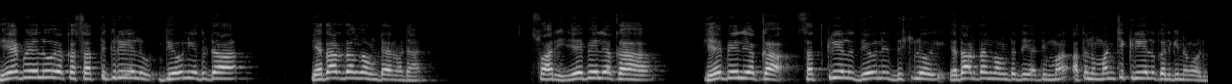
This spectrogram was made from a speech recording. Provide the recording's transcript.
ఏబేలు యొక్క సత్క్రియలు దేవుని ఎదుట యథార్థంగా ఉంటాయన్నమాట. సారీ ఏబేలు యొక్క హేబేల్ యొక్క సత్క్రియలు దేవుని దృష్టిలో యథార్థంగా ఉంటుంది. అది మ- అతను మంచి క్రియలు కలిగినవాడు.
